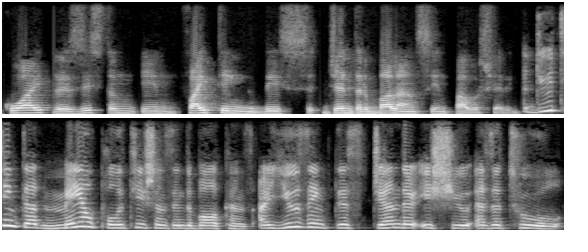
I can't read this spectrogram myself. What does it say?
quite resistant in fighting this gender balance in power sharing. Do you think that male politicians in the Balkans are using this gender issue as a tool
